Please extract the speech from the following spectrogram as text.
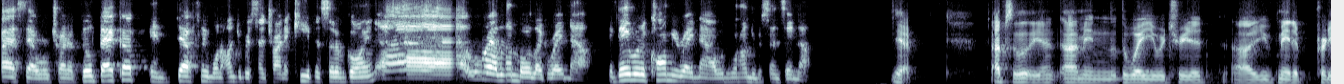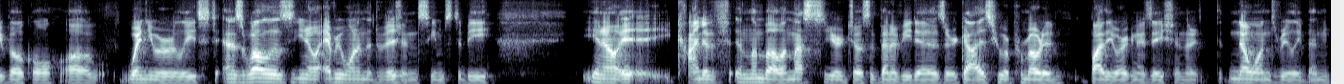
class that we're trying to build back up, and definitely 100% trying to keep instead of going. Ah, we're at limbo like right now. If they were to call me right now, I would 100% say no. Yeah, Absolutely. I mean, the way you were treated, uh, you've made it pretty vocal uh, when you were released, as well as you know everyone in the division seems to be you know, it, it kind of in limbo unless you're Joseph Benavidez or guys who are promoted by the organization. There, no one's really been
